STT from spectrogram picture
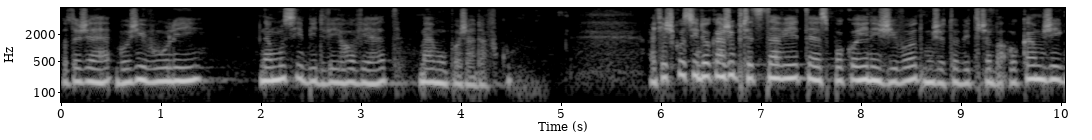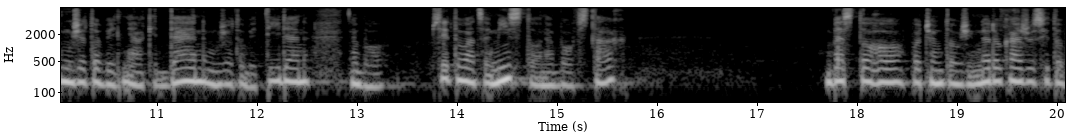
Protože boží vůli nemusí být vyhovět mému požadavku. A těžko si dokážu představit spokojený život. Může to být třeba okamžik, může to být nějaký den, může to být týden, nebo situace, místo, nebo vztah. Bez toho, po čem toužím. Nedokážu si to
